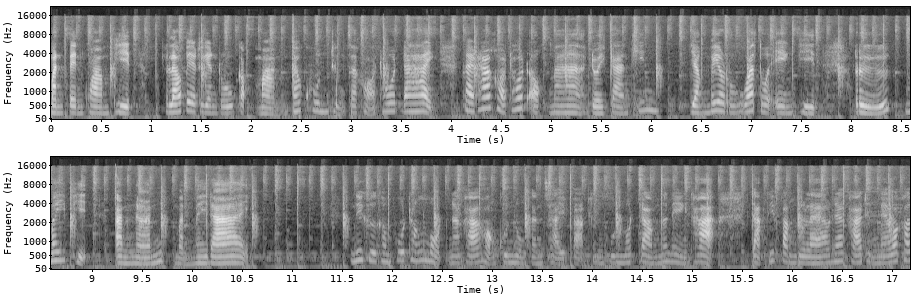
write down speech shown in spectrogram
มันเป็นความผิด แล้วไปเรียนรู้กับมันแล้วคุณถึงจะขอโทษได้ แต่ถ้าขอโทษออกมาโดยการที่ยังไม่รู้ว่าตัวเองผิด หรือไม่ผิด อันนั้นมันไม่ได้นี่คือคำพูดทั้งหมดนะคะ ของคุณหนุ่มกัญชัยฝากถึงคุณมดดำนั่นเองค่ะ จากที่ฟังดูแล้วนะคะ ถึงแม้ว่าเขา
